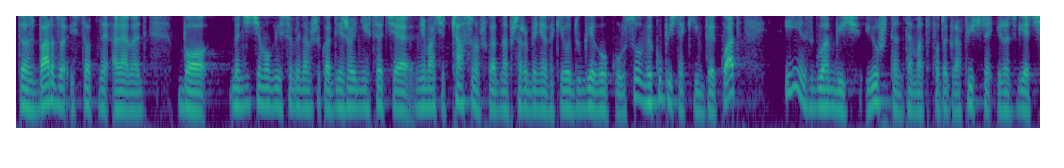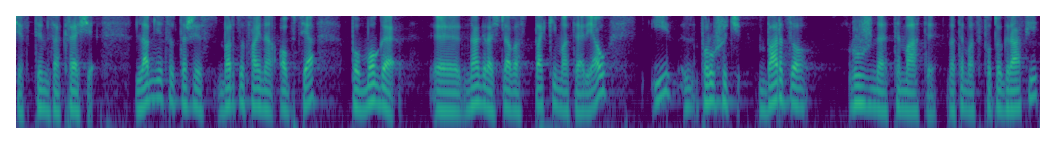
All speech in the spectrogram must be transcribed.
To jest bardzo istotny element, bo będziecie mogli sobie na przykład, jeżeli nie chcecie, nie macie czasu na przykład na przerobienie takiego długiego kursu, wykupić taki wykład i zgłębić już ten temat fotograficzny i rozwijać się w tym zakresie. Dla mnie to też jest bardzo fajna opcja, bo mogę e, nagrać dla Was taki materiał i poruszyć bardzo różne tematy na temat fotografii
